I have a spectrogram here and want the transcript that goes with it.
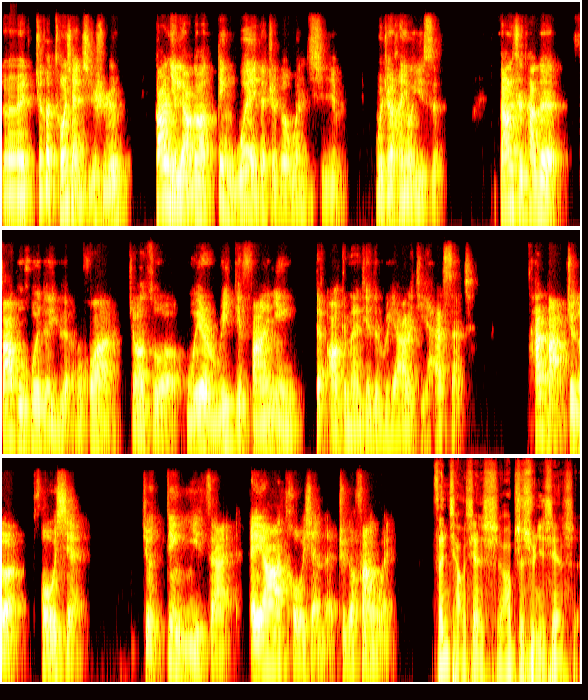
对，这个头显其实刚刚你聊到定位的这个问题，我觉得很有意思。当时他的发布会的原话叫做 "We're redefining the augmented reality headset"，他把这个头显就定义在 AR 头显的这个范围，增强现实而不是虚拟现实。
